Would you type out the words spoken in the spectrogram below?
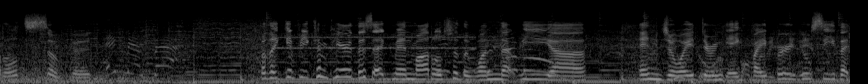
Model, it's so good. But like, if you compare this Eggman model to the one that we uh, enjoyed during Egg Viper, you'll see that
